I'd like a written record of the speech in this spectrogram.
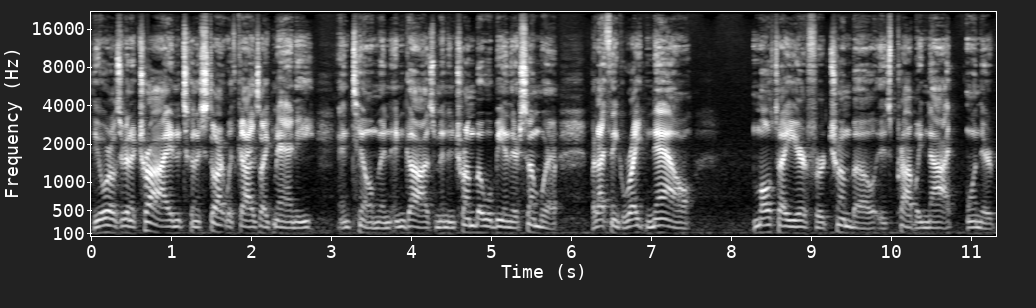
the Orioles are going to try, and it's going to start with guys like Manny and Tillman and Gausman, and Trumbo will be in there somewhere. But I think right now, multi-year for Trumbo is probably not on their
